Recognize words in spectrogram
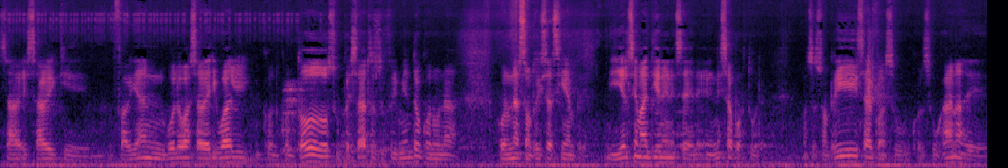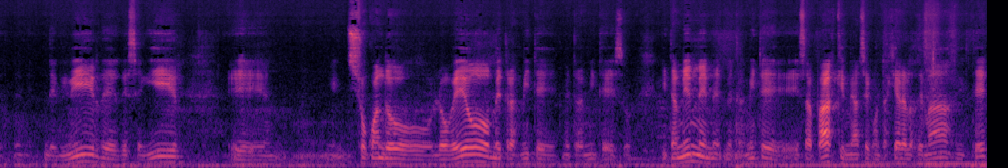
sabe, sabe que Fabián, vos lo vas a ver igual con, todo su pesar, su sufrimiento, con una, con una sonrisa siempre. Y él se mantiene en, esa postura, con su sonrisa, con, su, con sus ganas de, vivir, de, seguir. Eh, yo cuando lo veo me transmite, me transmite eso. Y también me, transmite esa paz que me hace contagiar a los demás, ¿viste?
